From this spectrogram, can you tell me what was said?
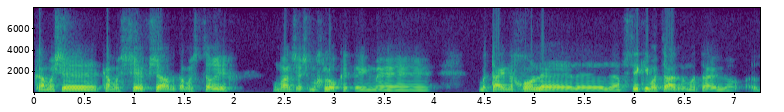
כמה, ש, כמה שאפשר וכמה שצריך. כמובן שיש מחלוקת האם אה, מתי נכון ל, ל, להפסיק עם הצעד ומתי לא. אז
